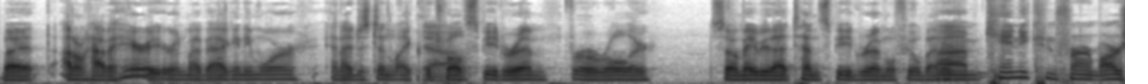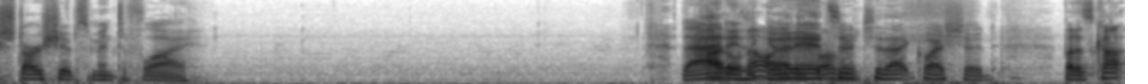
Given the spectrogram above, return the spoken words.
But I don't have a Harrier in my bag anymore, and I just didn't like the Yeah. 12 speed rim for a roller. So maybe that 10 speed rim will feel better. Um, can you confirm are starships meant to fly? That is know. a good answer to that question. But it's con-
